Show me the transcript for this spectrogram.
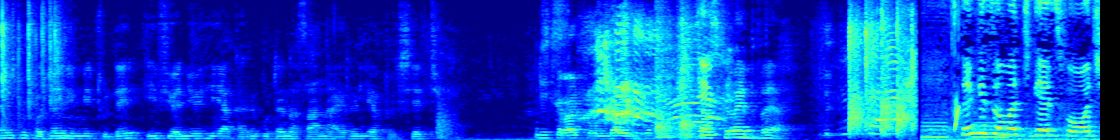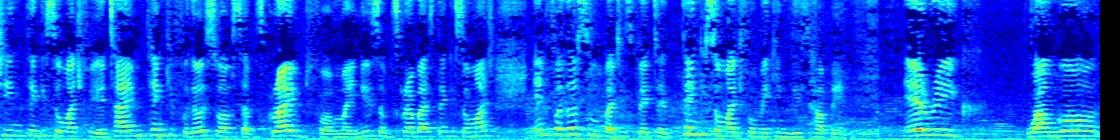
thank you for joining me today if you are new here karibu tena sana i really appreciate you Subscribe from down. subscribe there Thank you so much, guys, for watching. Thank you so much for your time. Thank you for those who have subscribed, for my new subscribers. Thank you so much. And for those who participated, thank you so much for making this happen. Eric, Wango,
